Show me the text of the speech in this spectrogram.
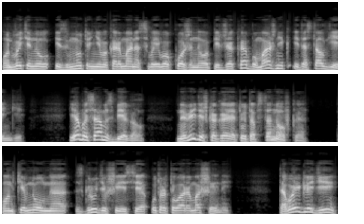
Он вытянул из внутреннего кармана своего кожаного пиджака бумажник и достал деньги. Я бы сам сбегал, но видишь, какая тут обстановка? Он кивнул на сгрудившиеся у тротуара машины. Того и гляди,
